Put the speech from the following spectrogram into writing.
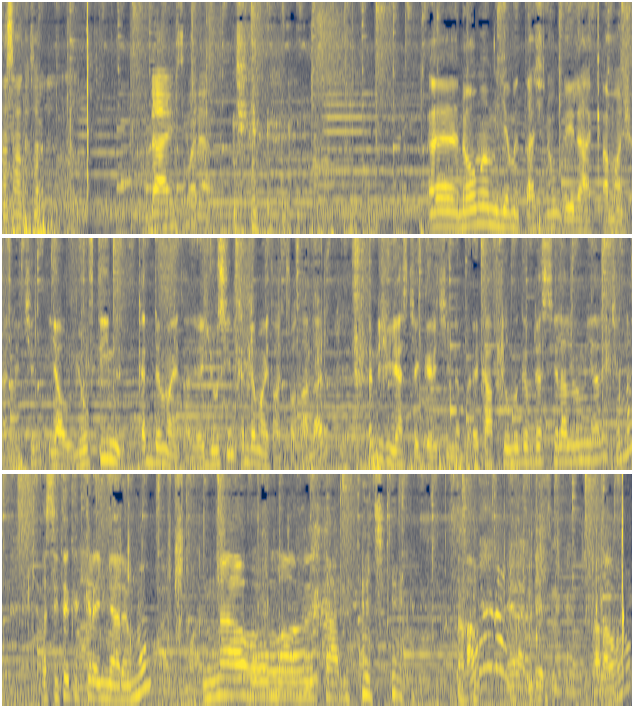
ተሳክቷል። ዳይ ወደ ናውማም እየመጣች ነው። ሌላ ቀማሽ አለችን። ያው ዮፍቲን ቅድም አይታ ዮሲን ቅድም አይታችኋታል አይደል? ትንሽ እያስቸገረችኝ ነበር። የካፌው ምግብ ደስ ይላል ነው እያለች እና እስቲ ትክክለኛ ደግሞ ናሆማ መታለች። ሰላም ሰላም ነው።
